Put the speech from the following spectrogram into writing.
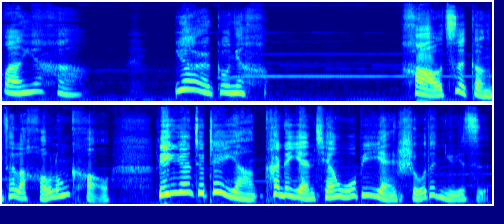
王爷好，月儿姑娘好。好字哽在了喉咙口，凌渊就这样看着眼前无比眼熟的女子。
